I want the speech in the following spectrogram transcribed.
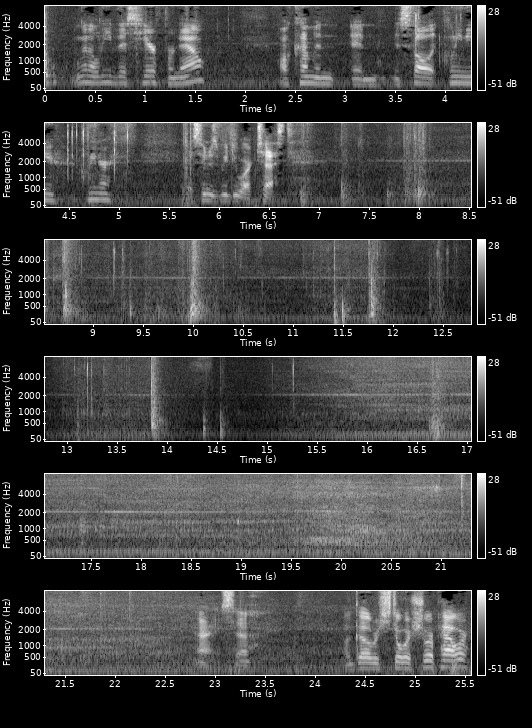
I'm going to leave this here for now. I'll come in and install it cleaner, cleaner as soon as we do our test. Alright, so I'll go restore shore power.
